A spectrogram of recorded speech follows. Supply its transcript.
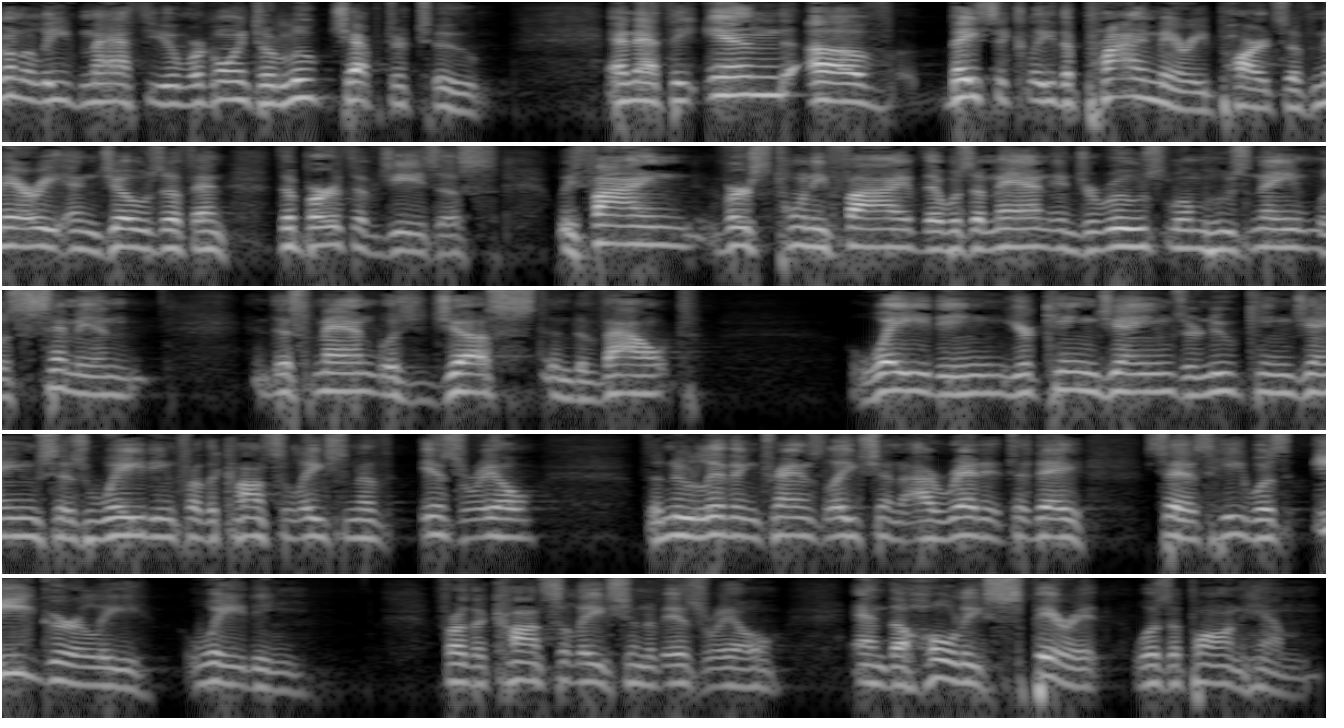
Going to leave Matthew and we're going to Luke chapter 2. And at the end of basically the primary parts of Mary and Joseph and the birth of Jesus, we find verse 25 there was a man in Jerusalem whose name was Simeon. And this man was just and devout, waiting. Your King James or New King James says, waiting for the consolation of Israel. The New Living Translation, I read it today, says he was eagerly waiting for the consolation of Israel, and the Holy Spirit was upon him.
